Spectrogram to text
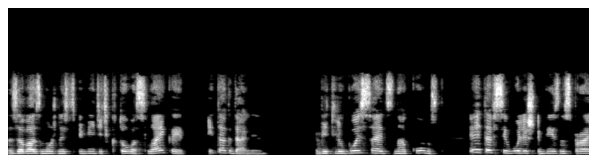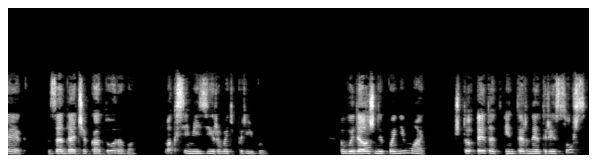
за возможность видеть, кто вас лайкает и так далее. Ведь любой сайт знакомств – это всего лишь бизнес-проект, задача которого – максимизировать прибыль. Вы должны понимать, что этот интернет-ресурс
